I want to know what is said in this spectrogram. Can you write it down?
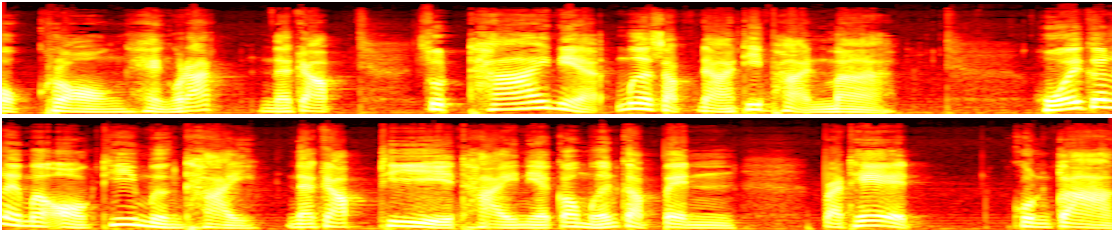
ปกครองแห่งรัฐนะครับ สุดท้ายเนี่ยเมื่อสัปดาห์ที่ผ่านมาหวยก็เลยมาออกที่เมืองไทยนะครับ ที่ไทยเนี่ยก็เหมือนกับเป็นประเทศคนกลาง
